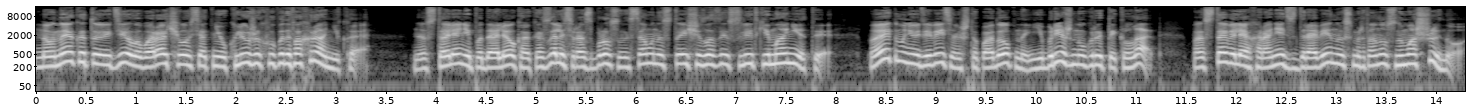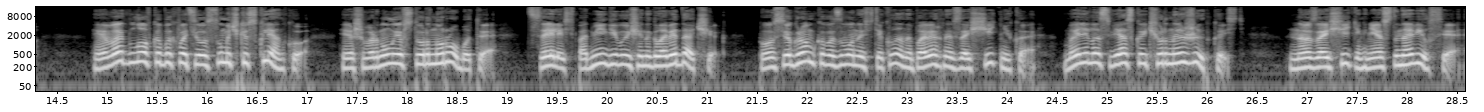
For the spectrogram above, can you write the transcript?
но Нека то и дело уворачивалась от неуклюжих выпадов охранника — на столе неподалеку оказались разбросаны самые настоящие золотые слитки и монеты, поэтому неудивительно, что подобный небрежно укрытый клад поставили охранять здоровенную смертоносную машину. Эвет ловко выхватила сумочки склянку и швырнул ее в сторону робота, целясь в подмигивающий на голове датчик. После громкого звона стекла на поверхность защитника вылилась вязкая черная жидкость. Но защитник не остановился.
